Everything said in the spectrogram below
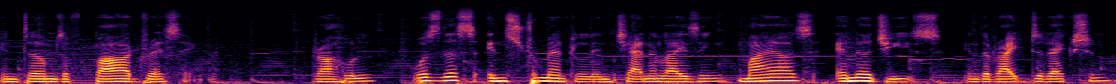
in terms of power dressing. Rahul was thus instrumental in channelizing Maya's energies in the right direction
